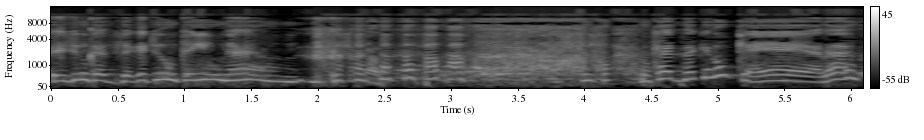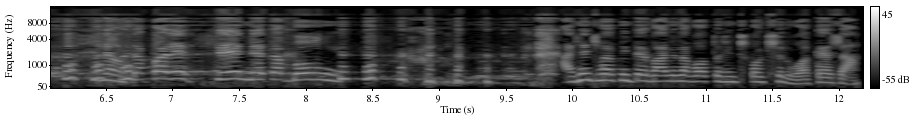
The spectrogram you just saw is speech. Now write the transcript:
A gente não quer dizer que a gente não tem, né? Não quer dizer que não quer, né? Não, se aparecer, né, tá bom. A gente vai para o intervalo e na volta a gente continua. Até já.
